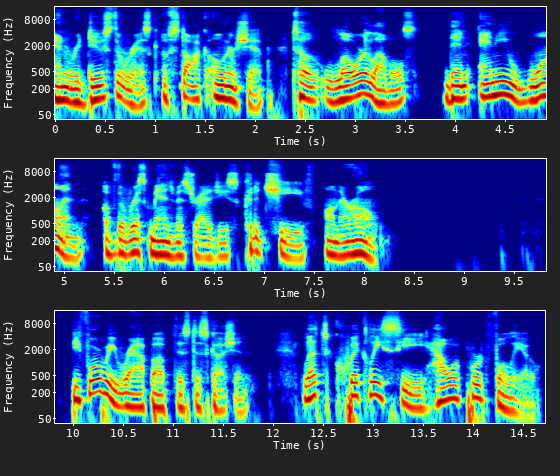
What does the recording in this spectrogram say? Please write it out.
and reduce the risk of stock ownership to lower levels than any one of the risk management strategies could achieve on their own. Before we wrap up this discussion, let's quickly see how a portfolio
